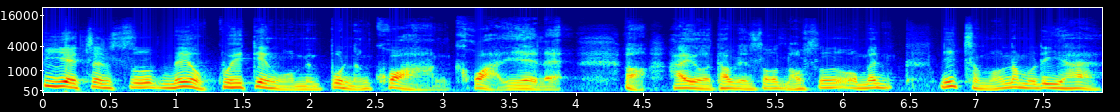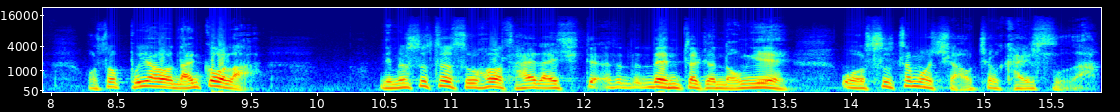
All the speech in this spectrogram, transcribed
毕业证书没有规定我们不能跨行跨业嘞。”啊，还有他们说：“老师，我们你怎么那么厉害？”我说：“不要难过啦，你们是这时候才来练这个农业，我是这么小就开始啊。”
